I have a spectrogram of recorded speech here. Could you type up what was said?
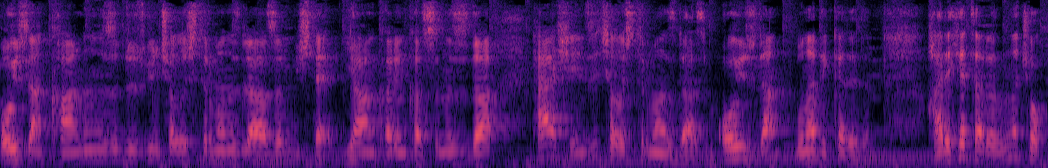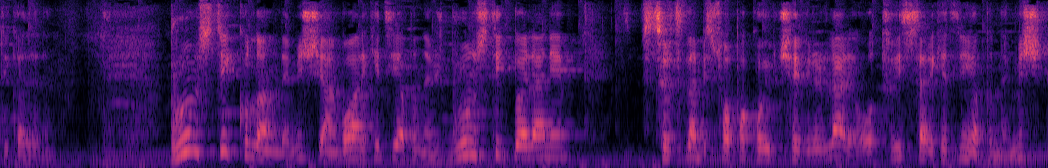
O yüzden karnınızı düzgün çalıştırmanız lazım. İşte yan karın kasınızda her şeyinizi çalıştırmanız lazım. O yüzden buna dikkat edin. Hareket aralığına çok dikkat edin. Broomstick kullanın demiş. Yani bu hareketi yapın demiş. Broomstick böyle hani sırtına bir sopa koyup çevirirler ya o twist hareketini yapın demiş.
